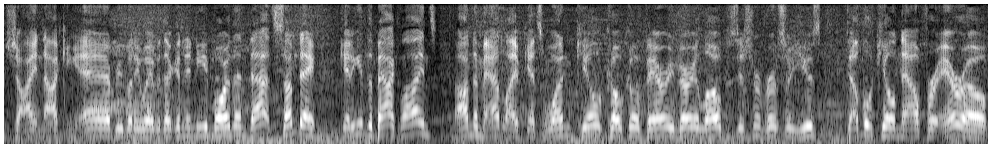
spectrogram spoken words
Shy knocking everybody away, but they're going to need more than that. Ssumday, getting in the back lines onto Mad Life gets one kill. Coco very, very low. Position reversal use. Double kill now for Arrow.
